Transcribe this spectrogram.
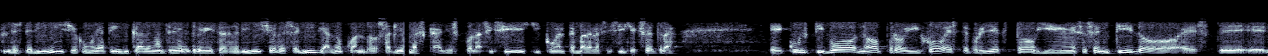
desde el inicio, como ya te he indicado en anteriores entrevistas, desde el inicio de Semilla, ¿no? cuando salió en las calles con la CICIG y con el tema de la CICIG, etcétera, eh, cultivó, no prohijó este proyecto y en ese sentido, este,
